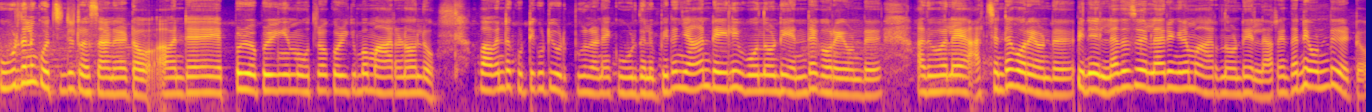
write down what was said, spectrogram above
കൂടുതലും കൊച്ചിന്റെ ഡ്രസ്സാണ് കേട്ടോ. അവന്റെ എപ്പോഴും എപ്പോഴും ഇങ്ങനെ മൂത്രമൊക്കെ ഒഴിക്കുമ്പോൾ മാറണമല്ലോ. അപ്പോൾ അവന്റെ കുട്ടി കുട്ടി ഉടുപ്പുകളാണ് കൂടുതലും. പിന്നെ ഞാൻ ഡെയിലി പോകുന്നതുകൊണ്ട് എന്റെ കുറേ ഉണ്ട് അതുപോലെ അച്ഛന്റെ കുറേ ഉണ്ട് പിന്നെ എല്ലാ ദിവസവും എല്ലാവരും ഇങ്ങനെ മാറുന്നതുകൊണ്ട് എല്ലാവരുടെയും തന്നെ ഉണ്ട് കേട്ടോ.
